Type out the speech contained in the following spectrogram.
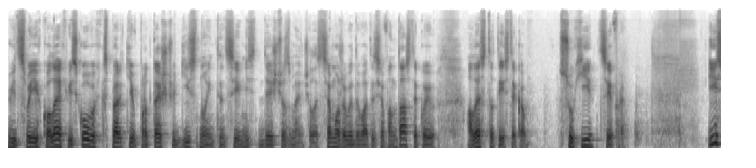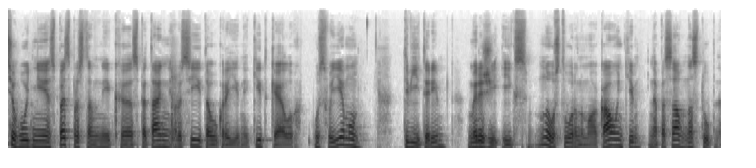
від своїх колег, військових експертів про те, що дійсно інтенсивність дещо зменшилась. Це може видаватися фантастикою, але статистика сухі цифри. І сьогодні спецпредставник е, з питань Росії та України Кіт Келух у своєму твіттері мережі X, ну, у створеному аккаунті, написав наступне.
